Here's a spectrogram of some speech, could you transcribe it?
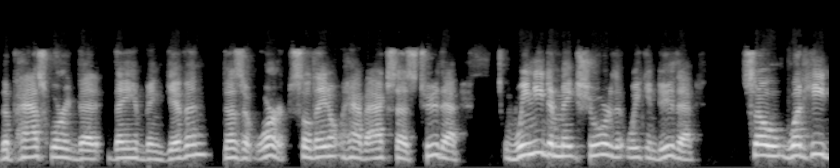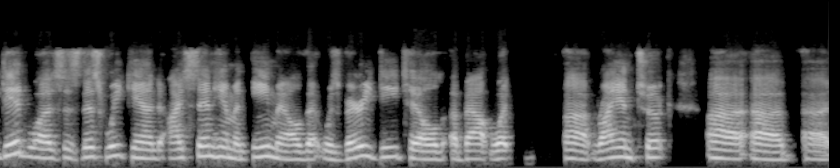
the password that they have been given doesn't work. So they don't have access to that. We need to make sure that we can do that. So what he did was is this weekend I sent him an email that was very detailed about what uh, Ryan took uh, uh, uh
